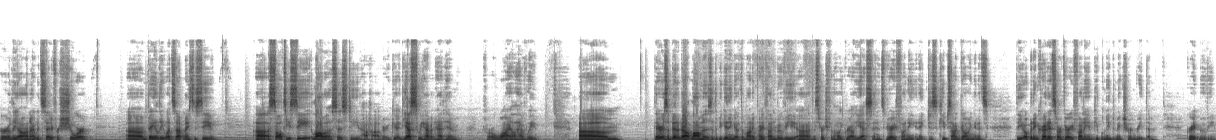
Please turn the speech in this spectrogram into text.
early on, I would say for sure. Um, Bailey, what's up? Nice to see you. Uh, a salty sea llama, says Steve. Haha, very good. Yes, we haven't had him for a while, have we? Um, there is a bit about llamas at the beginning of the Monty Python movie, uh, The Search for the Holy Grail. Yes, and it's very funny, and it just keeps on going. And it's the opening credits are very funny, and people need to make sure and read them. Great movie.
